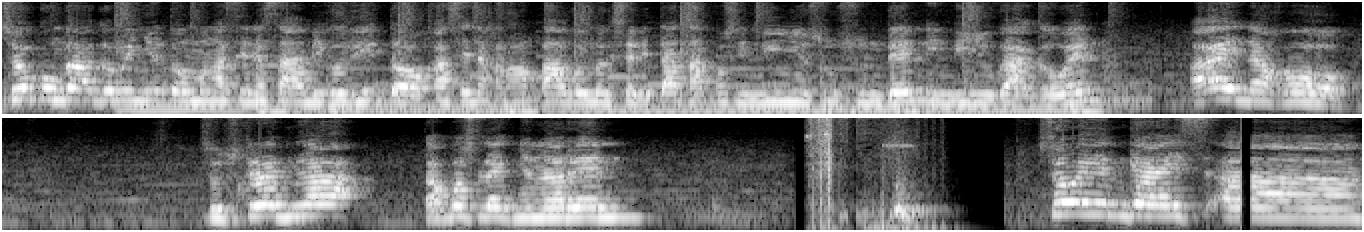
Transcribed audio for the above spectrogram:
So kung gagawin nyo itong mga sinasabi ko dito kasi nakakapagod magsalita tapos hindi nyo susundin, hindi nyo gagawin, ay nako, subscribe nga, tapos like nyo na rin. So ayun guys, ah,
